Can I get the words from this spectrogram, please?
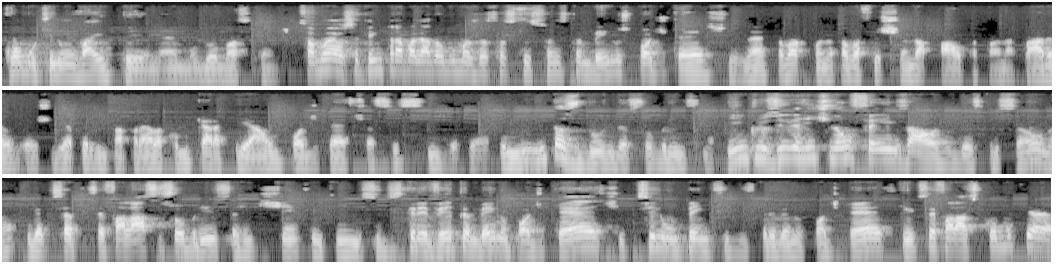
como que não vai ter, né? Mudou bastante. Samuel, você tem trabalhado algumas dessas questões também nos podcasts, né? Tava, quando eu estava fechando a pauta com a Ana Clara, eu, eu cheguei a perguntar para ela como que era criar um podcast acessível. Tem muitas dúvidas sobre isso, né? E, inclusive, a gente não fez a audiodescrição, né? Queria que você falasse sobre isso. A gente tinha que, que, se descrever também no podcast, se não tem que se descrever no podcast. Queria que você falasse como que a,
